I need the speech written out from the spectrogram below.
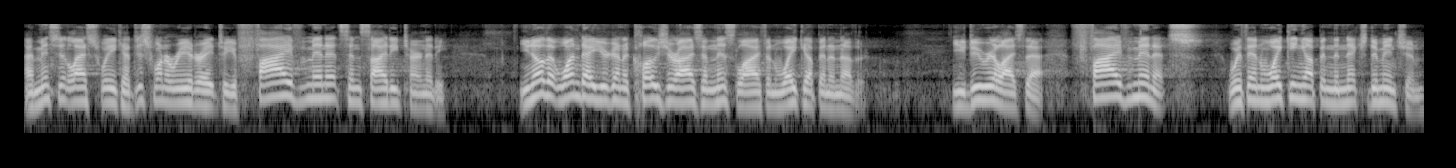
I mentioned it last week. I just want to reiterate to you five minutes inside eternity. You know that one day you're going to close your eyes in this life and wake up in another. You do realize that. Five minutes within waking up in the next dimension.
